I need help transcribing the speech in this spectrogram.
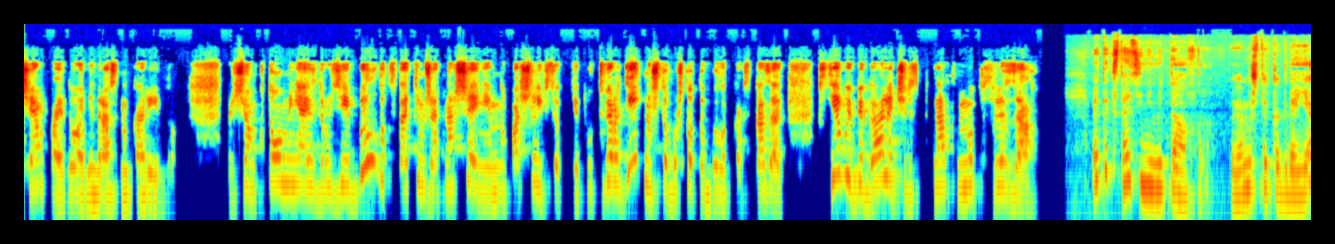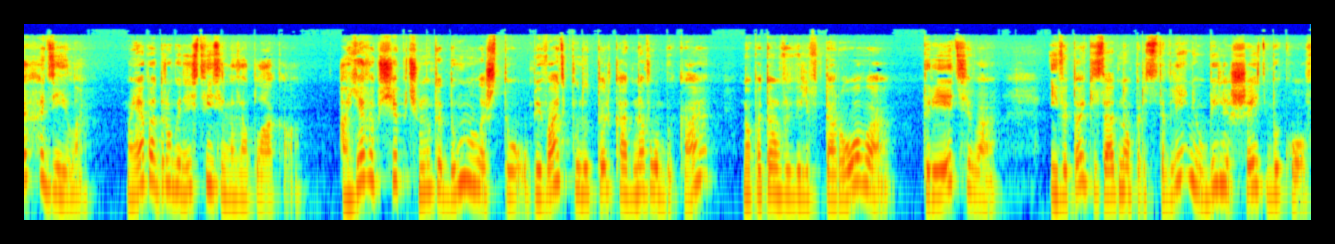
чем пойду один раз на корриду. Причем, кто у меня из друзей был вот с таким же отношением, но пошли все-таки это утвердить, ну, чтобы что-то было, сказать, все выбегали через 15 минут в слезах. Это, кстати, не метафора, потому что когда я ходила, моя подруга действительно заплакала. А я вообще почему-то думала, что убивать будут только одного быка, но потом вывели второго, третьего, и в итоге за одно представление убили шесть быков.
